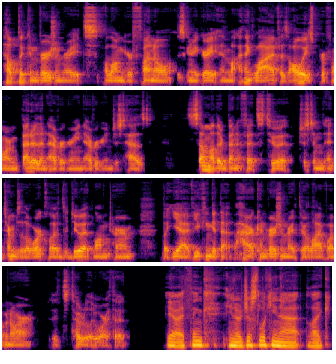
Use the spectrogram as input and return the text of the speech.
help the conversion rates along your funnel is going to be great. And I think live has always performed better than evergreen. Evergreen just has some other benefits to it just in, in terms of the workload to do it long term. But yeah, if you can get that higher conversion rate through a live webinar, it's totally worth it. Yeah, I think, you know, just looking at like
